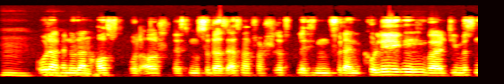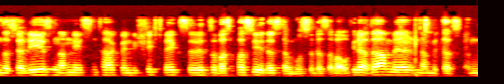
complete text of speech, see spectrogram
Hm. Oder wenn du dann Hausverbot aussprichst, musst du das erstmal verschriftlichen für deine Kollegen, weil die müssen das ja lesen am nächsten Tag, wenn die Schicht wechselt, sowas passiert ist. Dann musst du das aber auch wieder da melden, damit das an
